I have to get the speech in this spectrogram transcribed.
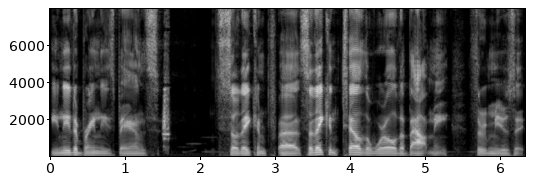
You need to bring these bands so they can, uh, so they can tell the world about me through music.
